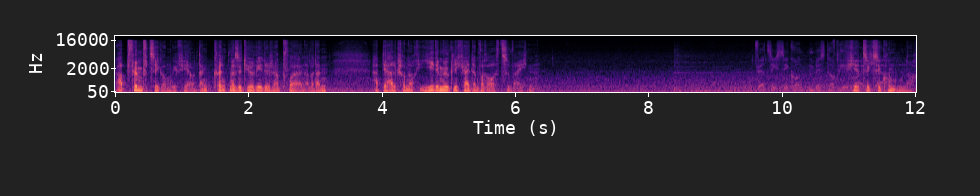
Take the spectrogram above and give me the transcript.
ab 50 ungefähr. Und dann könnten wir sie theoretisch abfeuern, aber dann habt ihr halt schon noch jede Möglichkeit, einfach auszuweichen. 40 Sekunden, bis 40 Sekunden noch.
